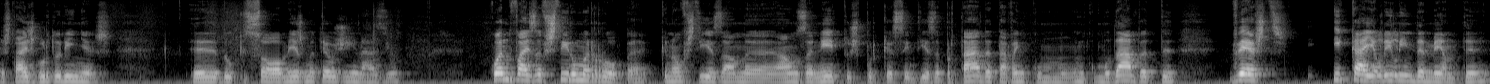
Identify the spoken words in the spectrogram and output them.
as tais gordurinhas eh, do que só mesmo até o ginásio. Quando vais a vestir uma roupa que não vestias há, uma, há uns anitos porque a sentias apertada, estava incomo- incomodava-te, vestes e cai ali lindamente,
